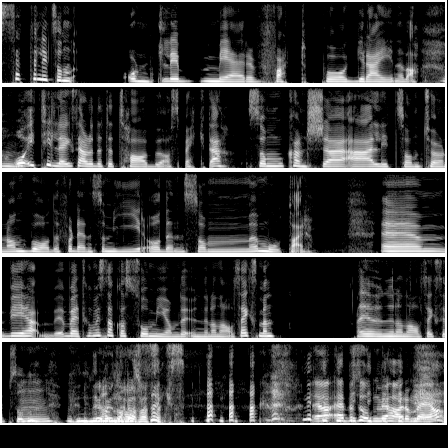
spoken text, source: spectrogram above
sette litt sånn ordentlig mer fart på greiene, da. Mm. Og i tillegg så er det dette tabuaspektet, som kanskje er litt sånn turn on både for den som gir og den som mottar. Um, vi, jeg vet ikke om vi snakka så mye om det under analsex, men under analsex-episoden. Mm. Under analsex. ja, episoden vi har om det, ja.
